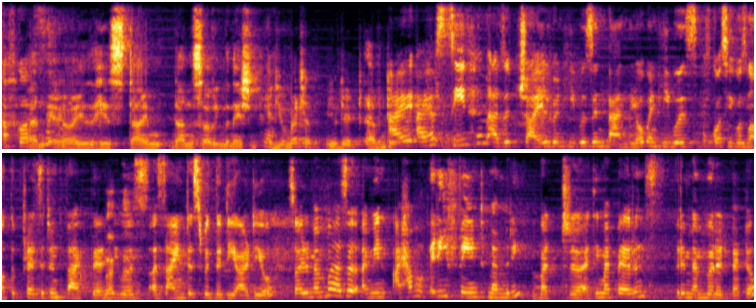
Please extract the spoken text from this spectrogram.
Of course. And, you know, his, his time done serving the nation. Yeah. And you've met him. You did, haven't you? I, I have seen him as a child when he was in Bangalore, when he was, of course, he was not the president back then. Back he then. was a scientist with the DRDO. So I remember as a, I mean, I have a very faint memory, but uh, I think my parents remember it better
